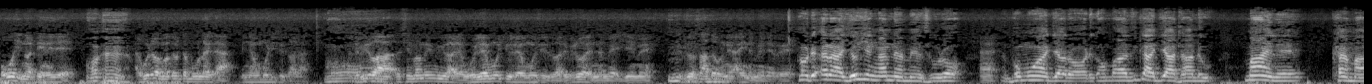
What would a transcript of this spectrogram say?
ပိုးရင်တော့တင်နေတယ်ဟောအင်းအခုတော့မတော်တမိုးလိုက်တာပညာမိုးကြီးဆိုတာလားဩတပီတော့အရှင်မမမိပါလေဝေလဲမှုကြည်လဲမှုတွေဆိုတာတပီတော့ရဲ့နာမည်အရင်ပဲတပီတော့စတော့နေအဲ့နာမည်နဲ့ပဲဟုတ်တယ်အဲ့ဒါရုပ်ရှင်ကနာမည်ဆိုတော့အဲဘုံဘုံကကြတော့ဒီကောင်ပါဠိကကြထားလို့မှားရင်လည်း ခံမှာ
